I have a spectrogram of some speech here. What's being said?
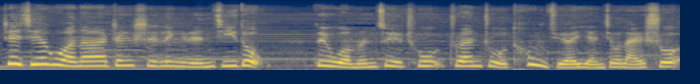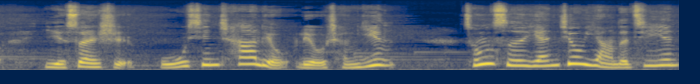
这结果呢，真是令人激动。对我们最初专注痛觉研究来说，也算是无心插柳柳成荫。从此，研究氧的基因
